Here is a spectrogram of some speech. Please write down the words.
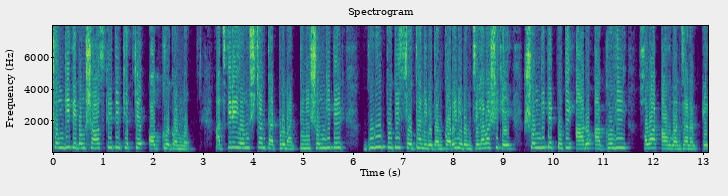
সংগীত এবং সংস্কৃতির ক্ষেত্রে অগ্রগণ্য। আজকের এই অনুষ্ঠান তার প্রমাণ। তিনি সঙ্গীতের গুরুর প্রতি শ্রদ্ধা নিবেদন করেন এবং জেলাবাসীকে সঙ্গীতের প্রতি আরও আগ্রহী হওয়ার আহ্বান জানান। এই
